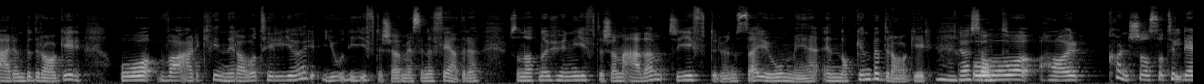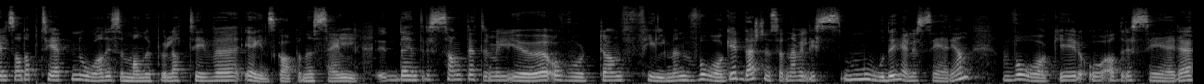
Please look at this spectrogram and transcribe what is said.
er en bedrager, og hva er det kvinner av og til gjør? Jo, de gifter seg med sine fedre. Sånn at når hun gifter seg med Adam, så gifter hun seg jo med en, nok en bedrager. er sant. Og har kanskje også til dels adaptert noe av disse manipulative egenskapene selv. Det er interessant dette miljøet og hvordan filmen våger. Der syns jeg den er veldig modig, hele serien. Våger å adressere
